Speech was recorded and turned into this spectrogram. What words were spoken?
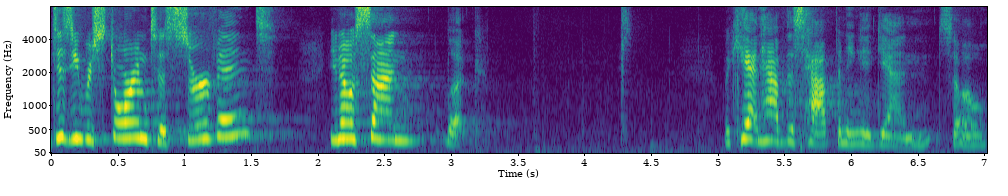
does he restore him to servant? You know, son, look, we can't have this happening again. So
